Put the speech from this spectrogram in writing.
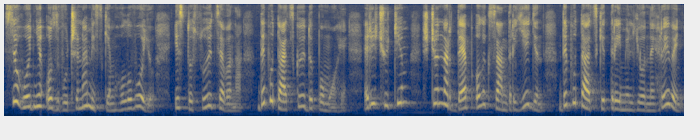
сьогодні озвучена міським головою, і стосується вона депутатської допомоги. Річ у тім, що нардеп Олександр Єдін депутатські 3 мільйони гривень,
